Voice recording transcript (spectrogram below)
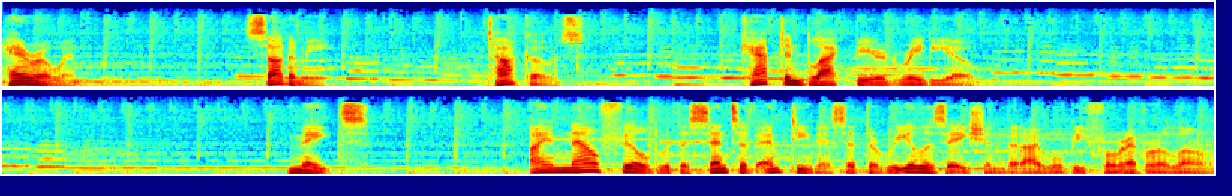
Heroin. Sodomy. Tacos. Captain Blackbeard Radio. Mates. I am now filled with a sense of emptiness at the realization that I will be forever alone.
